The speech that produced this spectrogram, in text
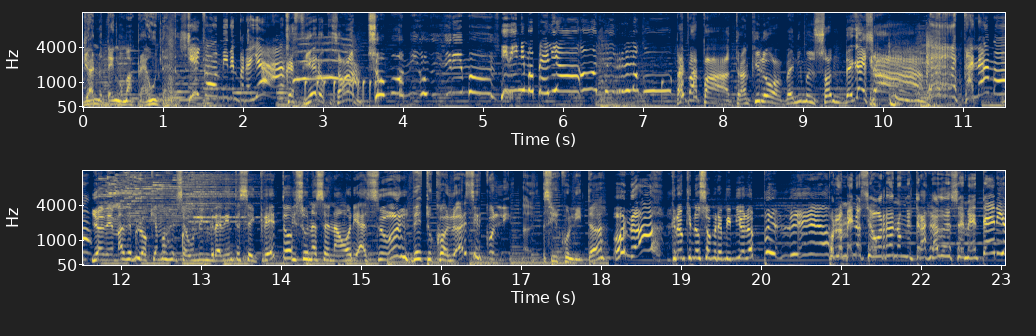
Ya no tengo más preguntas. ¡Chicos, miren para allá! ¡Qué fiero que son! ¡Somos amigos de Grimas! ¡Y vinimos a pelear! ¡Estoy re loco! ¡Eh, papá! Tranquilo, venimos en son de guesa. ¡Ganamos! Y además desbloqueamos el segundo ingrediente secreto. Es una zanahoria azul. De tu color, circulito. ¿Circulito? ¡Oh, no! Creo que no sobrevivió la pelea. Por lo menos se ahorraron el traslado del cementerio.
